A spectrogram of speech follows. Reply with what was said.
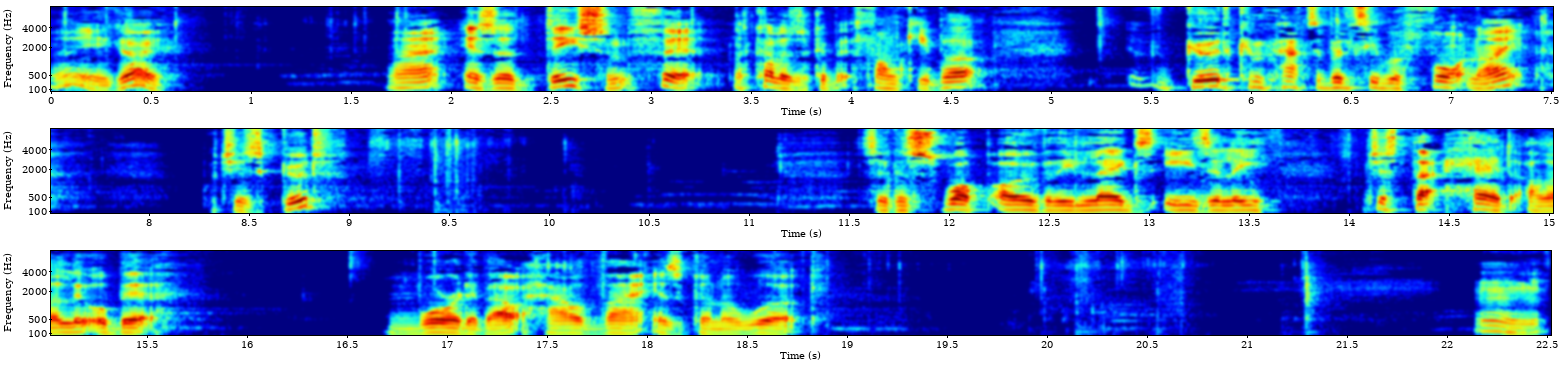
There you go. That is a decent fit. The colours look a bit funky, but good compatibility with Fortnite, which is good. So you can swap over the legs easily. Just that head, I'm a little bit worried about how that is going to work. Mm,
